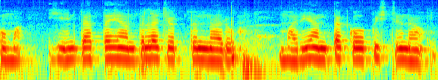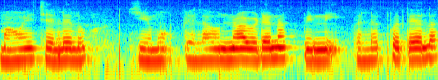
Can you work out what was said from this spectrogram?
ఉమా ఏంటి అత్తయ్య అంతలా చెప్తున్నారు? మరి అంత కోపిస్తున్న మామయ్య చెల్లెలు. ఏమో ఎలా ఉన్నా ఆవిడ నాకు పిన్ని. వెళ్ళకపోతే ఎలా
